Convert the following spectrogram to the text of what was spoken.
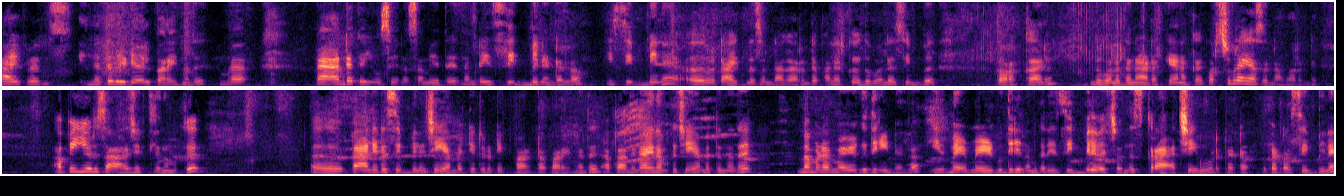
ഹായ് ഫ്രണ്ട്സ് ഇന്നത്തെ വീഡിയോയിൽ പറയുന്നത് നമ്മുടെ പാന്റൊക്കെ യൂസ് ചെയ്യുന്ന സമയത്ത് നമ്മുടെ ഈ സിബിനുണ്ടല്ലോ ഈ സിബിന് ഒരു ടൈറ്റ്നസ് ഉണ്ടാകാറുണ്ട്. പലർക്കും ഇതുപോലെ സിബ് തുറക്കാനും ഇതുപോലെ തന്നെ അടയ്ക്കാനൊക്കെ കുറച്ച് പ്രയാസം ഉണ്ടാകാറുണ്ട്. അപ്പോൾ ഈ ഒരു സാഹചര്യത്തിൽ നമുക്ക് പാന്റിന്റെ സിബിന് ചെയ്യാൻ പറ്റിയിട്ടൊരു ടിപ്പാണ് കേട്ടോ പറയുന്നത്. അപ്പോൾ അതിനായി നമുക്ക് ചെയ്യാൻ പറ്റുന്നത് നമ്മുടെ മെഴുകുതിരി ഉണ്ടല്ലോ. ഈ മെഴുകുതിരി നമുക്കത് സിബിൽ വെച്ചൊന്ന് സ്ക്രാച്ച് ചെയ്ത് കൊടുക്കാം കേട്ടോ. കേട്ടോ സിബിന്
